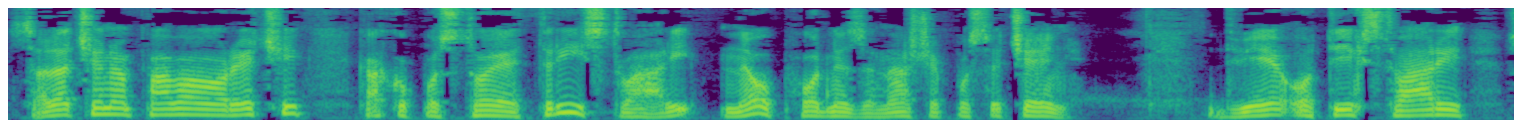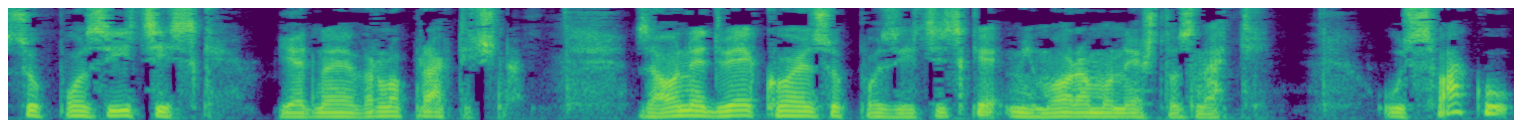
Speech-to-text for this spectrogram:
Sada će nam Pavao reći kako postoje tri stvari neophodne za naše posvećenje. Dvije od tih stvari su pozicijske, jedna je vrlo praktična. Za one dvije koje su pozicijske mi moramo nešto znati. U svaku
